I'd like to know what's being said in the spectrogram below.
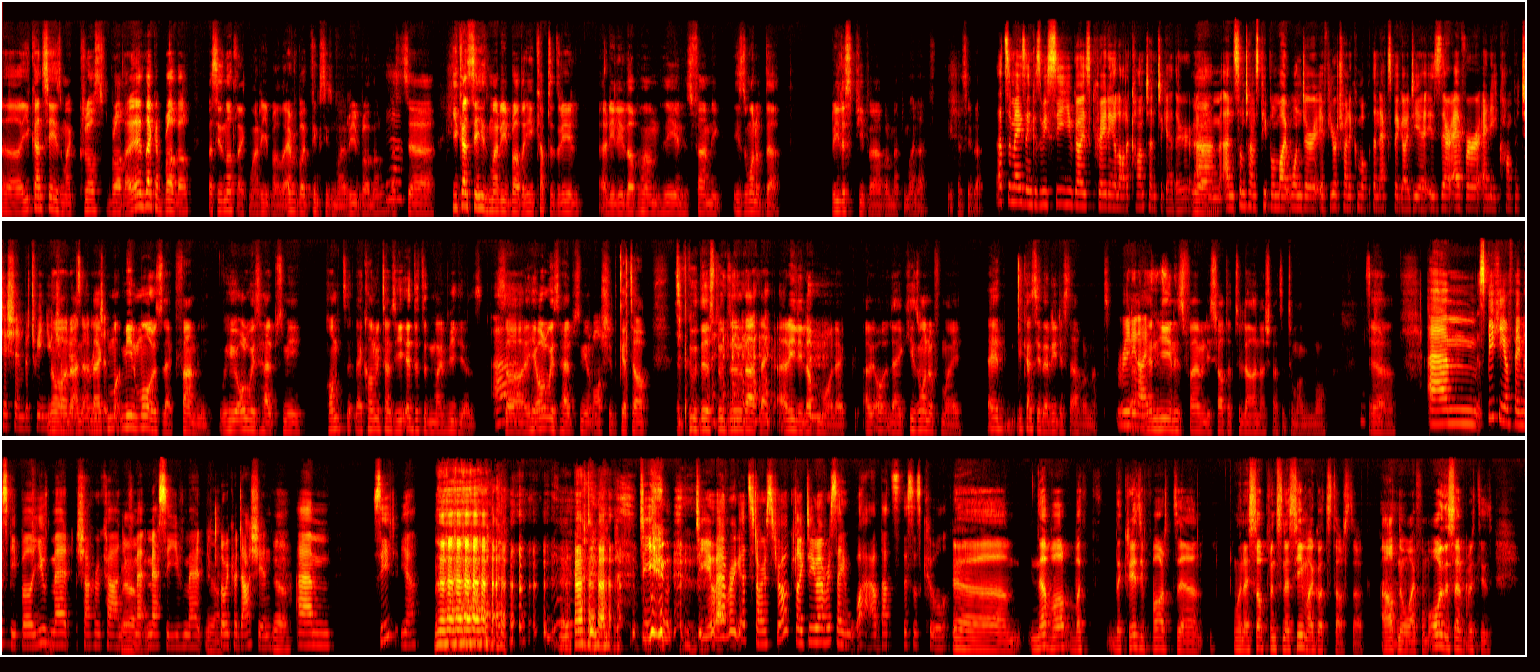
Uh, you can say he's my close brother. He's like a brother, but he's not like my real brother. Everybody thinks he's my real brother, Yeah. but uh, you can say he's my real brother. He kept it real. I really love him. He and his family. He's one of the realest people I ever met in my life. You can say that. That's amazing because we see you guys creating a lot of content together. Yeah. Um, and sometimes people might wonder if you're trying to come up with the next big idea, is there ever any competition between you? no, YouTubers no, no like me and Mo is like family. He always helps me. How Like how many times he edited my videos. So Ah, he always helps me. Rashid, get up, do this, do do that. Like I really love Mo. Like I oh, like he's one of my. eh, you can say the realest I ever met. Really Yeah, nice. And he and his family. Shout out to Lana. Shout out to my mom. That's cute. Yeah. Um, speaking of famous people, you've met Shah Rukh Khan, you've Yeah. met Messi, you've met Yeah. Khloe Kardashian. Yeah. Um, see, yeah. Do you do you ever get starstruck? Like, do you ever say, "Wow, that's this is cool"? um, never. But the crazy part, um, when I saw Prince Naseem, I got starstruck. I don't know Ah. why. From all the celebrities,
